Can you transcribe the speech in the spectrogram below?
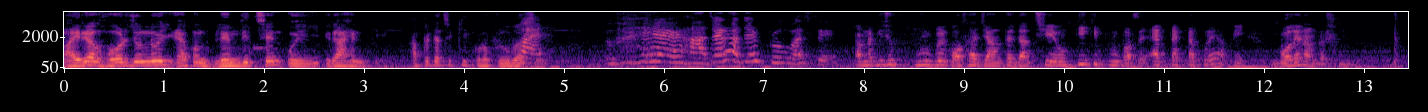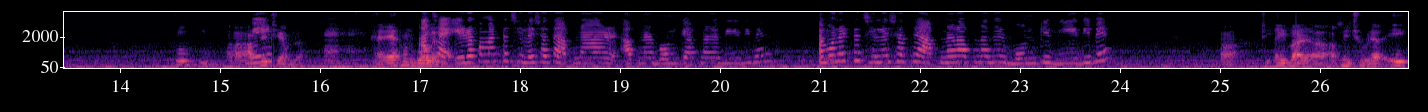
ভাইরাল হওয়ার জন্যই এখন ব্লেম দিচ্ছেন ওই রাহেনকে। আপনার কাছে কি কোনো প্রুফ আছে? হাজার হাজার প্রুফ আছে। আমরা কিছু প্রুফের কথা জানতে যাচ্ছি এবং কি কি প্রুফ আছে? একটা একটা করে আপনি বলেন আমরা শুনব। প্রুফ আপনি আমরা? হ্যাঁ হ্যাঁ। হ্যাঁ এখন বলেন। আচ্ছা এরকম একটা ছেলের সাথে আপনার আপনার বোনকে আপনারা বিয়ে দিবেন? এমন একটা ছেলের সাথে আপনারা আপনাদের বোনকে বিয়ে দিবেন এইবার আপনি ছবিটা এই-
